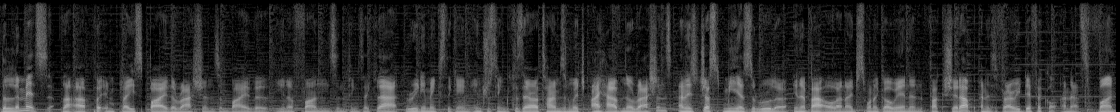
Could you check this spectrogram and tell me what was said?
the limits that are put in place by the rations and by the you know funds and things like that really makes the game interesting because there are times in which I have no rations and it's just me as the ruler in a battle and I just want to go in and fuck shit up and it's very difficult and that's fun.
